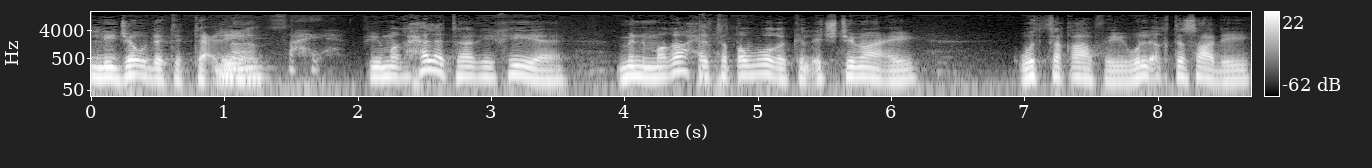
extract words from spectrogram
لجودة التعليم نعم. صحيح في مرحلة تاريخية من مراحل تطورك الاجتماعي والثقافي والاقتصادي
